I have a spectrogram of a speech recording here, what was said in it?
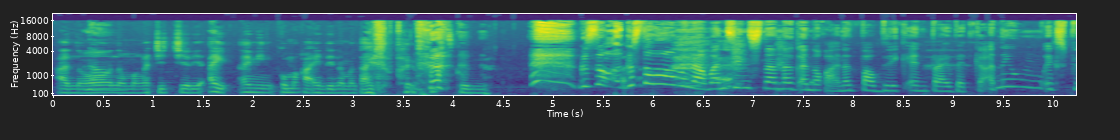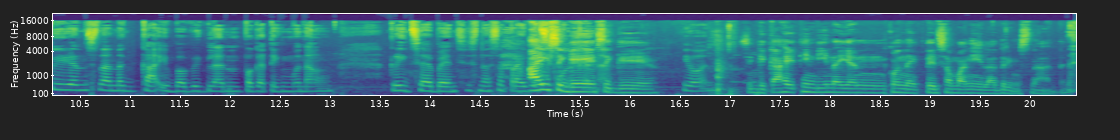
ano, ng mga chichirya. Ay, I mean, kumakain din naman tayo sa private school. Gusto, gusto ko malaman, since na nag, ano ka, nag-public and private ka, ano yung experience na nagkaiba bigla nung pagating mo ng grade 7 since nasa private Ay, school sige, ka na? sige. Yun. Sige, kahit hindi na yan connected sa Manila Dreams natin.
